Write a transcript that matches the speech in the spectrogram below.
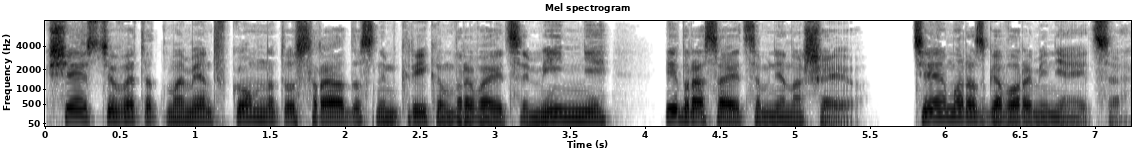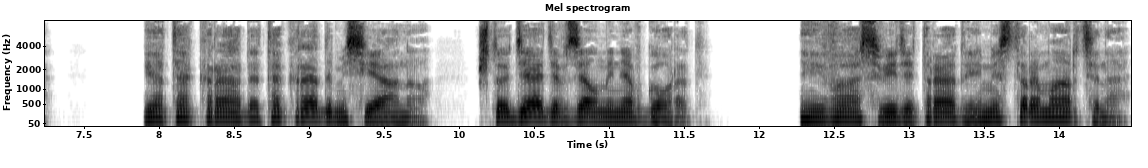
К счастью, в этот момент в комнату с радостным криком врывается Минни и бросается мне на шею. Тема разговора меняется. «Я так рада, так рада, месье что дядя взял меня в город. И вас видеть рада, и мистера Мартина.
